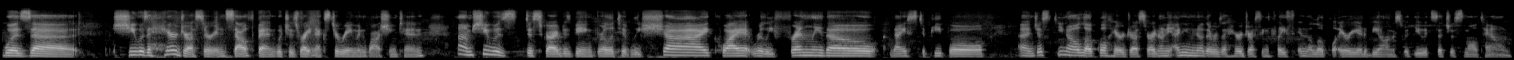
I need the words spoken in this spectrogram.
was, uh, she was a hairdresser in South Bend, which is right next to Raymond, Washington. Um, she was described as being relatively shy, quiet, really friendly, though, nice to people, and just you know a local hairdresser. I don't, I didn't even know there was a hairdressing place in the local area. To be honest with you, it's such a small town.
